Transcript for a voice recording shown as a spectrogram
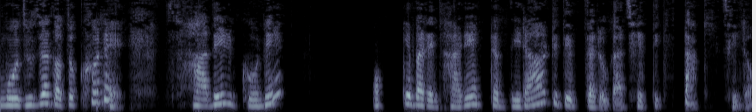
মধুজা ততক্ষণে ছাদের কোণে একেবারে ধারে একটা বিরাট দেবদারু গাছের দিকে তাকিয়েছিল।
